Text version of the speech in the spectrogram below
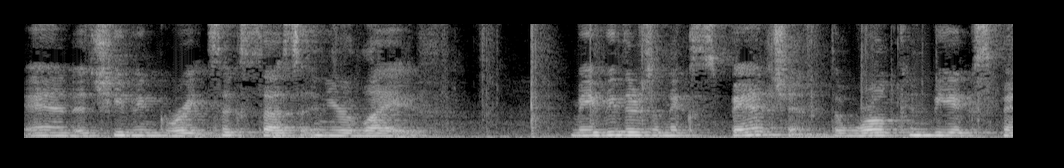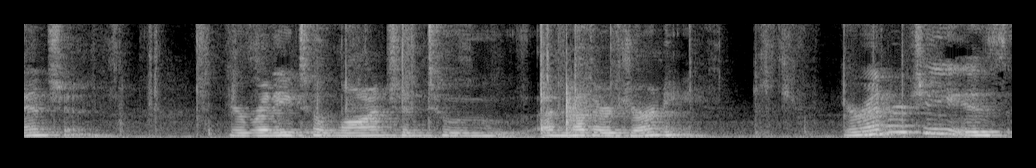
and achieving great success in your life. Maybe there's an expansion. The world can be expansion. You're ready to launch into another journey. Your energy is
